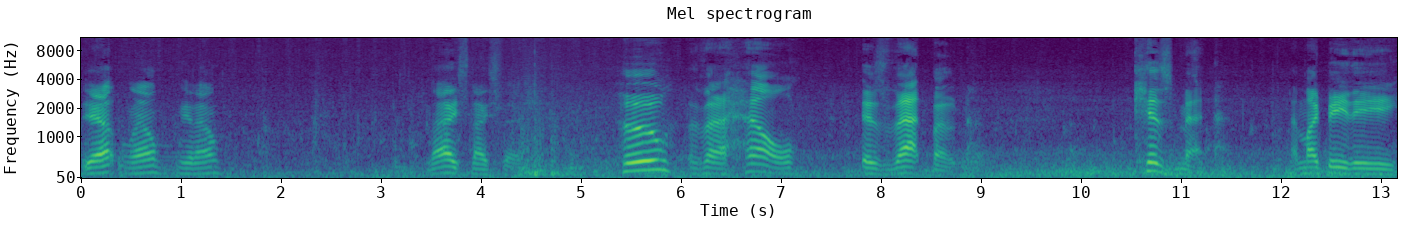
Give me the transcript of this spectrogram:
Yeah, well, you know. Nice, nice fish. Who the hell is that boat? Kismet. That might be the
